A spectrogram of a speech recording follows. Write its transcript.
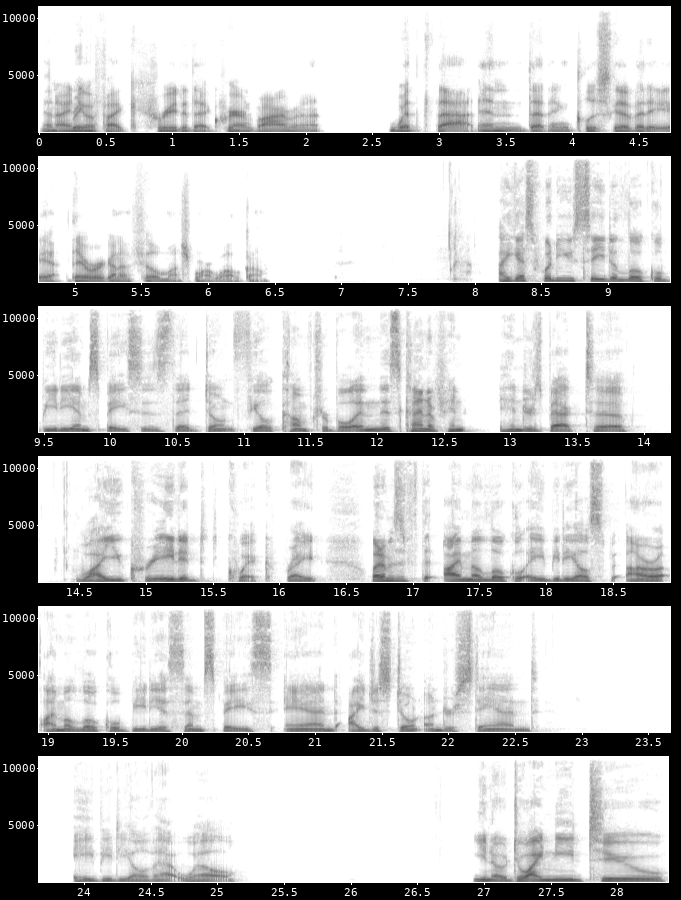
And I knew if I created that queer environment with that and that inclusivity, they were going to feel much more welcome. I guess what do you say to local BDM spaces that don't feel comfortable? And this kind of hin- hinders back to why you created Quick, right? What happens if the, I'm a local ABDL sp- or I'm a local BDSM space and I just don't understand ABDL that well? You know, do I need to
